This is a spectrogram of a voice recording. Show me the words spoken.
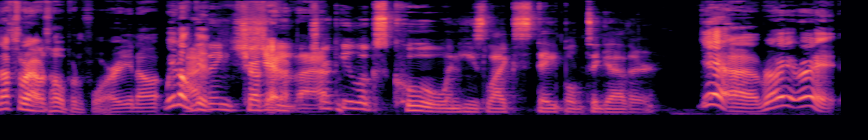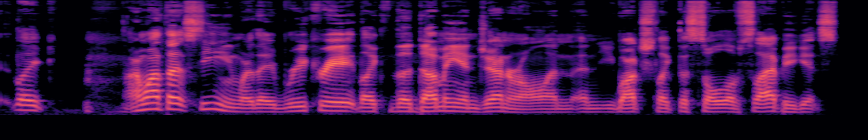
that's what I was hoping for. You know, we don't I get think shit Chucky, of that. Chucky looks cool when he's like stapled together. Yeah, right, right. Like I want that scene where they recreate like the dummy in general and and you watch like the soul of Slappy gets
